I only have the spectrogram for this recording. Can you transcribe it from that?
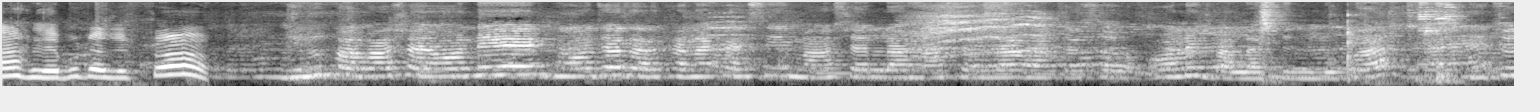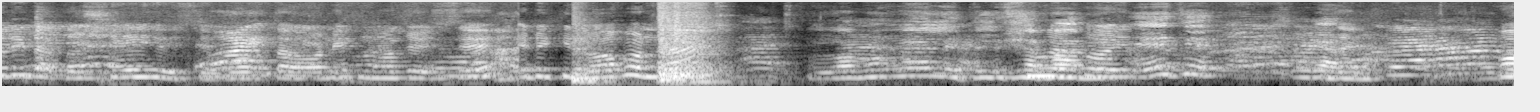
আহ, লেবুটা যে নীলুফার বাসায় অনেক মজাদার খানা খাইছি মাশাল্লাহ মাশাল্লাহ আমার কাছে অনেক ভালো লাগছে নীলুফা খিচুড়িটা তো সেই হয়েছে ভর্তা অনেক মজা হয়েছে এটা কি লবণ না? ও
